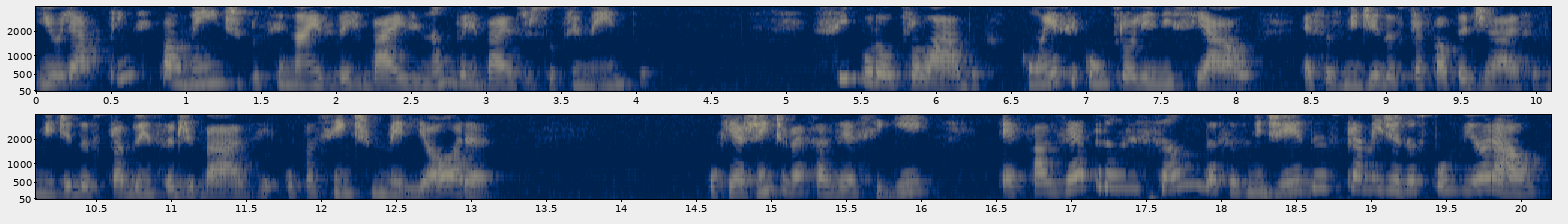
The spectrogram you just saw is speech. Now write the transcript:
e olhar principalmente para os sinais verbais e não verbais de sofrimento. Se, por outro lado, com esse controle inicial, essas medidas para falta de ar, essas medidas para doença de base, o paciente melhora, o que a gente vai fazer a seguir é fazer a transição dessas medidas para medidas por via oral,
